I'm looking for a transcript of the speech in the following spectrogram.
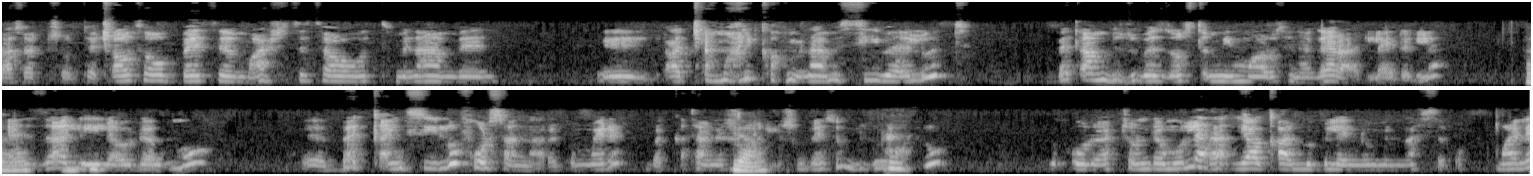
ራሳቸው ተጫውተውበትም አሽትተውት ምናምን አጨማልቀው ምናምን ሲበሉት በጣም ብዙ በዛ ውስጥ የሚማሩት ነገር አለ አይደለም። ከዛ ሌላው ደግሞ በቃኝ ሲሉ force አናደርግም አይደል? በቃ ታነሻለሽ። ምክንያቱም ብዙዎቹ ሆዳቸው እንደሞላ ያውቃሉ ብለን ነው የምናስበው። ማለት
